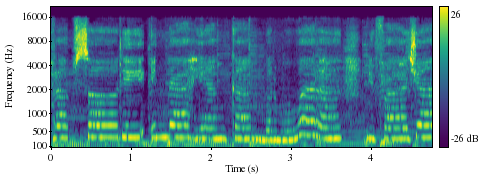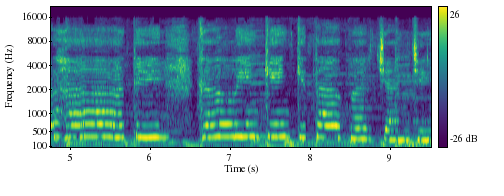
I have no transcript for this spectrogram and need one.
Rapsodi indah yang kan bermuara Di fajar hati Kelingking kita berjanji.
